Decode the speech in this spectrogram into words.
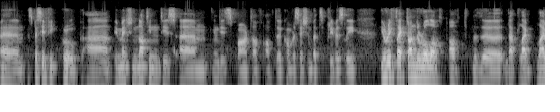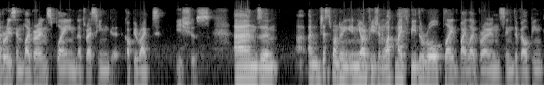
um, a specific group uh, you mentioned not in this um, in this part of, of the conversation but previously you reflect on the role of, of the that lib- libraries and librarians play in addressing uh, copyright issues and um, I'm just wondering, in your vision, what might be the role played by librarians in developing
